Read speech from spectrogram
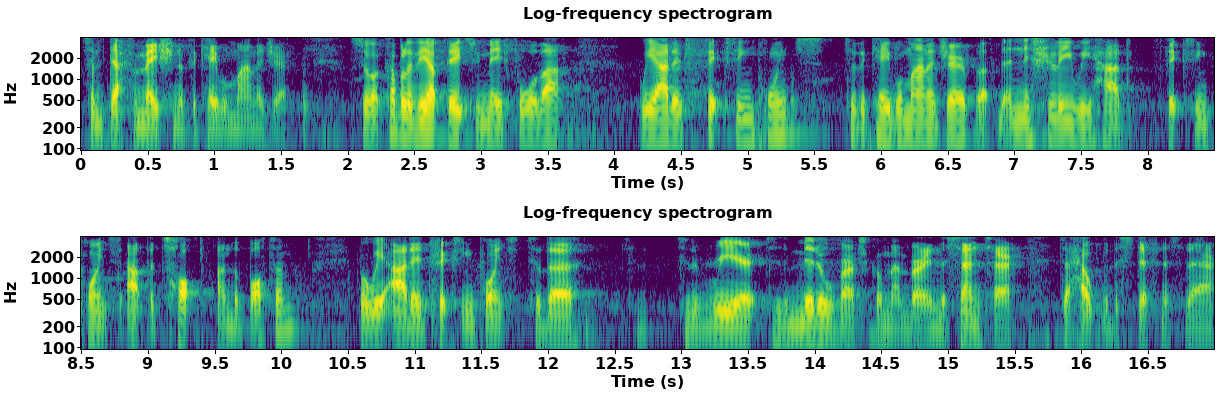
some deformation of the cable manager. So a couple of the updates we made for that, we added fixing points to the cable manager, but initially we had fixing points at the top and the bottom, but we added fixing points to the, to the rear, to the middle vertical member in the center to help with the stiffness there.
